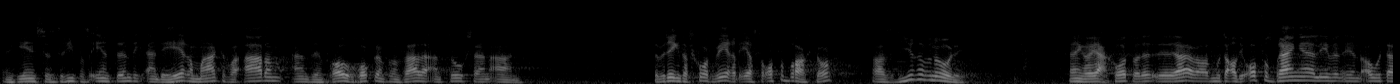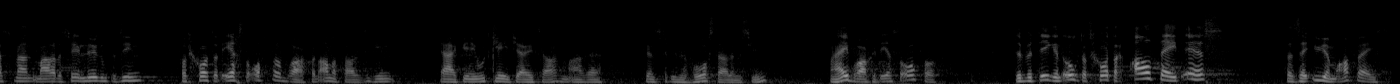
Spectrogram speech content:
In Genesis 3 vers 21, en de Heer maakte voor Adam en zijn vrouw rokken van vellen en toog ze aan. Dat betekent dat God weer het eerste offer bracht, toch? Daar is dieren voor nodig. Dan denk je, ja, God, ja, we moeten al die offers brengen, leven in het Oude Testament, maar het is heel leuk om te zien dat God het eerste offer bracht. Want anders hadden ze geen, ja, ik weet niet hoe het kleedje uitzag, maar uh, kunt je er voorstellen misschien. Maar hij bracht het eerste offer. Dat betekent ook dat God er altijd is, tenzij u hem afwijst.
